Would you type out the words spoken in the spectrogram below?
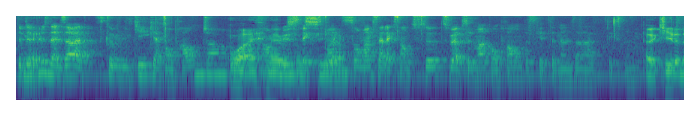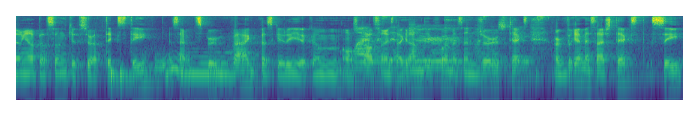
T'as peut-être plus de la misère à communiquer qu'à comprendre, genre. Ouais, en mais plus, aussi, euh... sûrement que ça l'accentue ça. Tu veux absolument comprendre parce que t'as de la misère à t'exprimer. Euh, qui est la dernière personne que tu as texté? C'est un petit peu vague parce que là, il y a comme. On se parle sur Instagram des fois, Messenger, texte. texte. Un vrai message texte, c'est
